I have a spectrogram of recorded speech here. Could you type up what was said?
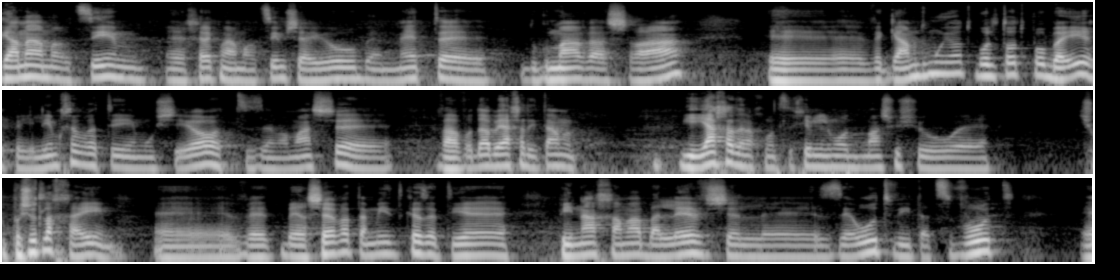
גם מהמרצים, אה, חלק מהמרצים שהיו באמת אה, דוגמה והשראה, אה, וגם דמויות בולטות פה בעיר, פעילים חברתיים, אושיות, זה ממש... והעבודה ביחד איתם, ביחד אנחנו מצליחים ללמוד משהו שהוא, שהוא פשוט לחיים. אה, ובאר שבע תמיד כזה תהיה פינה חמה בלב של אה, זהות והתעצבות. אה,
